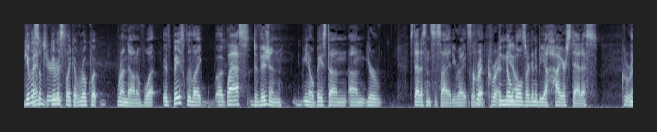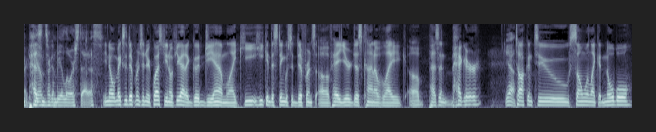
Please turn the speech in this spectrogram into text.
give us a, give us like a real quick rundown of what it's basically like a class division, you know, based on on your status in society, right? So Correct, the, correct. the You know- nobles are going to be a higher status. correct. The peasants yep. are going to be a lower status. You know, it makes a difference in your quest. You know, if you got a good GM, like he he can distinguish the difference of hey, you're just kind of like a peasant beggar Yeah. talking to someone like a noble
